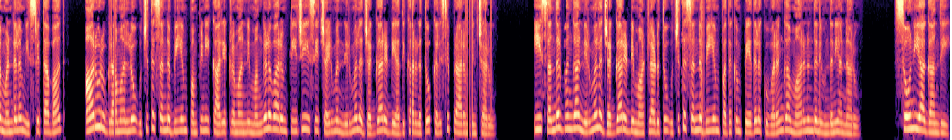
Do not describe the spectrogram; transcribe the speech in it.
మండలం ఇస్రితాబాద్ ఆరూరు గ్రామాల్లో ఉచిత సన్న బియ్యం పంపిణీ కార్యక్రమాన్ని మంగళవారం టీజీఈసీ చైర్మన్ నిర్మల జగ్గారెడ్డి అధికారులతో కలిసి ప్రారంభించారు. ఈ సందర్భంగా నిర్మల జగ్గారెడ్డి మాట్లాడుతూ ఉచిత సన్న బియ్యం పథకం పేదలకు వరంగా మారనుందని ఉందని అన్నారు. సోనియా గాంధీ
